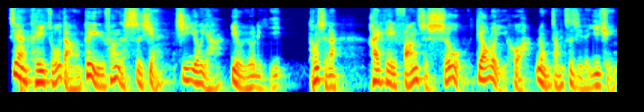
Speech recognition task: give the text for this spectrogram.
这样可以阻挡对方的视线，既优雅又有礼仪。同时呢，还可以防止食物掉落以后啊，弄脏自己的衣裙。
